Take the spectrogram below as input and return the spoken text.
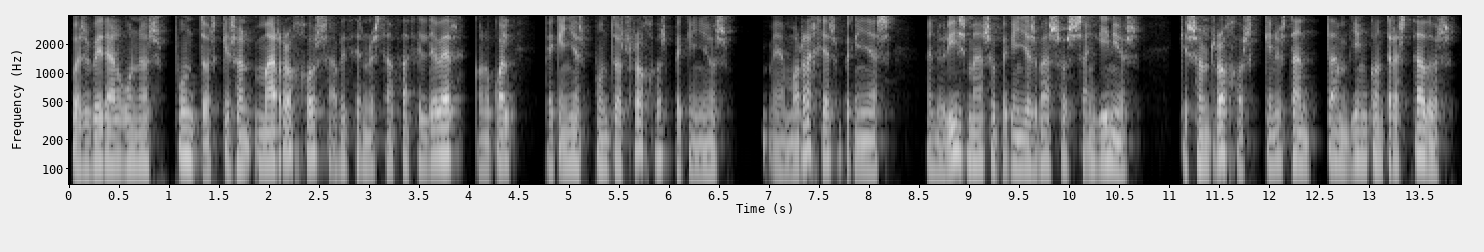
pues ver algunos puntos que son más rojos a veces no es tan fácil de ver, con lo cual pequeños puntos rojos, pequeños hemorragias o pequeñas aneurismas o pequeños vasos sanguíneos que son rojos, que no están tan bien contrastados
